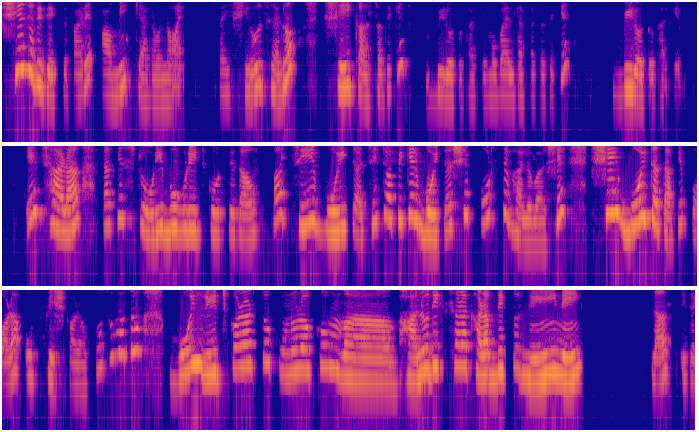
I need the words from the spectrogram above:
সে যদি দেখতে পারে, আমি কেন নয়? তাই সেও যেন সেই কাজটা থেকে বিরত থাকে মোবাইল দেখাটা থেকে বিরত থাকে। এছাড়া তাকে স্টোরি বুক রিড করতে দাও বা যে বইটা, যে টপিকের বইটা সে পড়তে ভালোবাসে, সেই বইটা তাকে পড়া অভ্যেস করাও। প্রথমত বই রিড করার তো কোনো রকম ভালো দিক ছাড়া খারাপ দিক তো নেই নেই। প্লাস এটা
